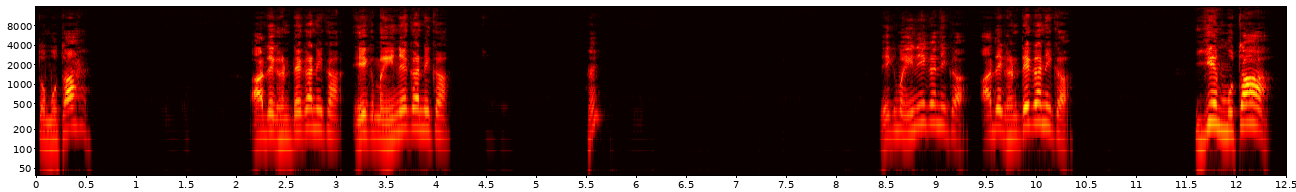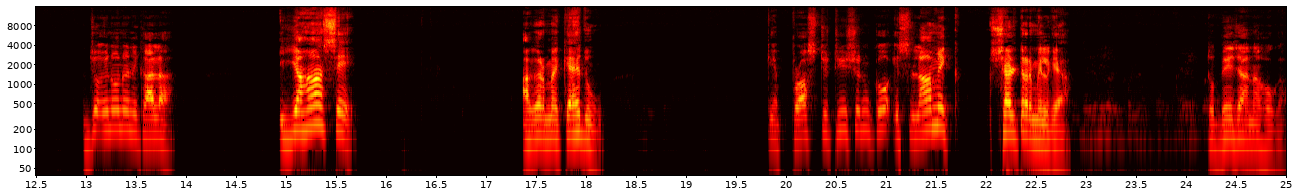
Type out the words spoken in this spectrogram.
تو متا ہے۔ آدھے گھنٹے کا نکاح، ایک مہینے کا نکاح۔ ایک مہینے کا نکاح، آدھے گھنٹے کا نکاح۔ یہ متا جو انہوں نے نکالا، یہاں سے اگر میں کہہ دوں کہ پروسٹیٹیوشن کو اسلامک شیلٹر مل گیا، تو بے جانا ہوگا۔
